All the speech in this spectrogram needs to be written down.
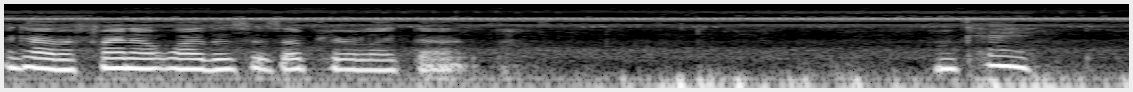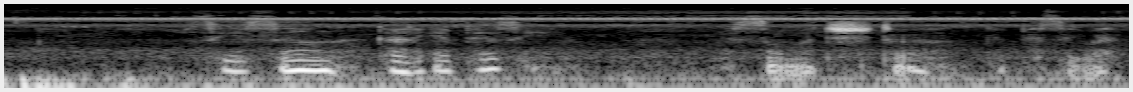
I gotta find out why this is up here like that. Okay. See you soon. Gotta get busy so much to get busy with.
